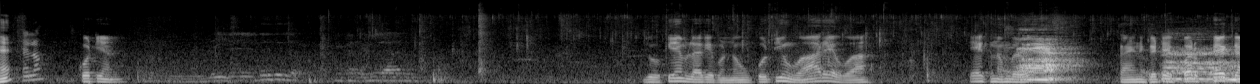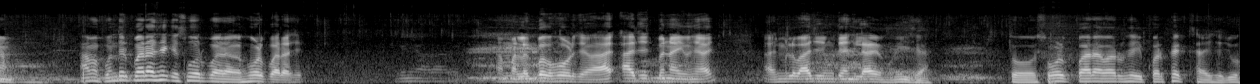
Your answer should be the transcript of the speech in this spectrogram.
હે? હેલો? કોટિયાનો. જો કેમ લાગે પણ નવું કોટિયું વારે વાહ. એક નંબર. કાંઈ ને ઘટે પરફેક્ટ આમ. આમાં પંદર પારા છે કે સોળ પારા? સોળ પારા છે. આમાં લગભગ હોળ છે. આ- આજે જ બનાવ્યું છે આજ. આજ મતલબ આજે હું ત્યાંથી લાવ્યો હું એ છે. તો સોળ પારાવાળું છે એ પરફેક્ટ થાય છે જુઓ.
